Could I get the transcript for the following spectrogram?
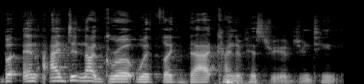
But and I did not grow up with like that kind of history of Juneteenth.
